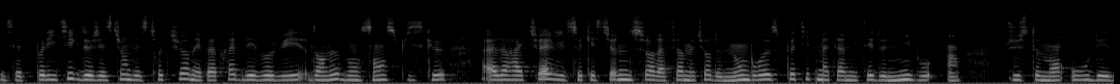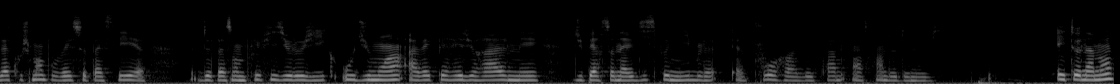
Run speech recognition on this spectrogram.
Et cette politique de gestion des structures n'est pas prête d'évoluer dans le bon sens puisque à l'heure actuelle, il se questionne sur la fermeture de nombreuses petites maternités de niveau 1, justement où les accouchements pouvaient se passer de façon plus physiologique ou du moins avec péridurale mais du personnel disponible euh, pour les femmes en train de donner vie. Étonnamment,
